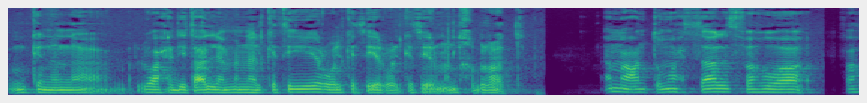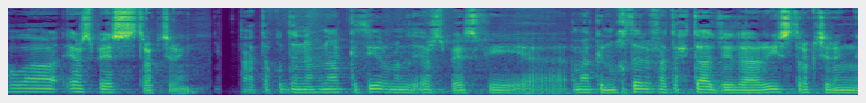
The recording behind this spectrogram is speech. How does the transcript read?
ممكن أن الواحد يتعلم منه الكثير والكثير والكثير من الخبرات. أما عن الطموح الثالث فهو فهو airspace structuring. أعتقد أن هناك كثير من ال airspace في أماكن مختلفة تحتاج إلى restructuring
